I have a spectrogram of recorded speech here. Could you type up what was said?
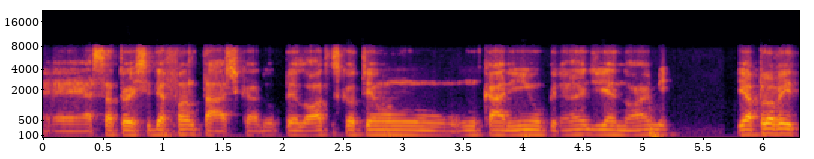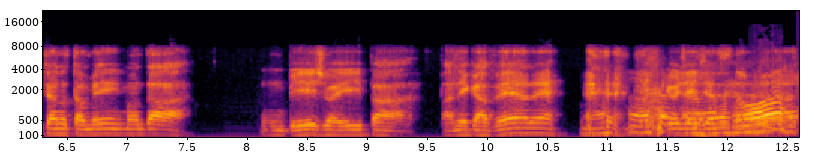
é, essa torcida é fantástica do Pelotas, que eu tenho um, um carinho grande e enorme. E aproveitando também, mandar um beijo aí para pra nega véia, né? que hoje é dia dos namorados.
